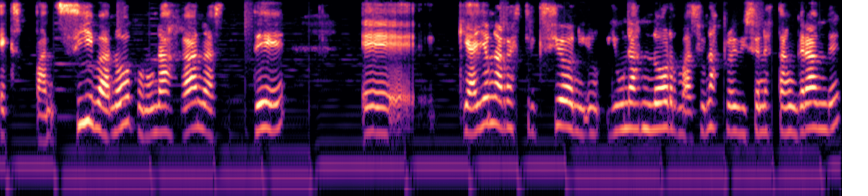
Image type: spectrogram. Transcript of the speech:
expansiva, ¿no? con unas ganas de eh, que haya una restricción y, unas normas y unas prohibiciones tan grandes,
